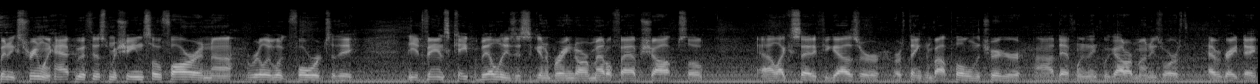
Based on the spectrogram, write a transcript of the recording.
Been extremely happy with this machine so far and uh, really look forward to the, the advanced capabilities this is going to bring to our metal fab shop. So, uh, like I said, if you guys are, are thinking about pulling the trigger, I definitely think we got our money's worth. Have a great day.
